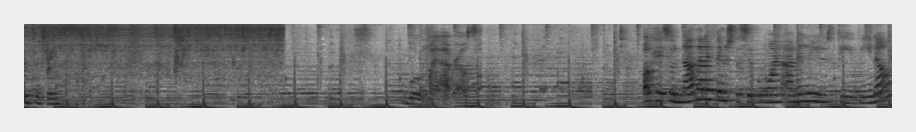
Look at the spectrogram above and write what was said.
It's a face. Whoa, my eyebrows. Okay, so now that I finished the simple one, I'm gonna use the Aveeno.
